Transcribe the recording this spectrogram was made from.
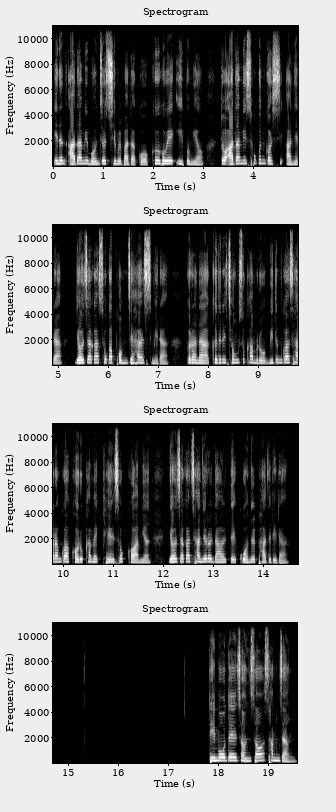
이는 아담이 먼저 짐을 받았고 그 후에 입으며 또 아담이 속은 것이 아니라 여자가 속아 범죄하였습니다. 그러나 그들이 정숙함으로 믿음과 사랑과 거룩함에 계속 거하면 여자가 자녀를 낳을 때 구원을 받으리라. 디모데 전서 3장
